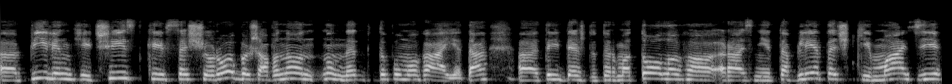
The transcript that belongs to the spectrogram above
е, пілінги, чистки, все, що робиш, а воно ну, не допомагає. Да? Ти йдеш до дерматолога, різні таблеточки, мазі,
